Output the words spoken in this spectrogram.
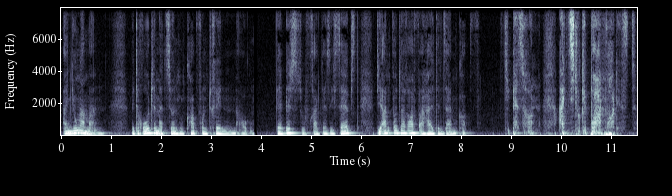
Ein junger Mann mit rotem erzürnten Kopf und Tränen in den Augen. Wer bist du? fragt er sich selbst. Die Antwort darauf erhallt in seinem Kopf. Die Person, als du geboren wurdest,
